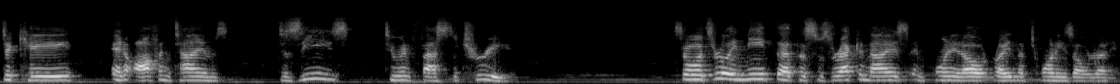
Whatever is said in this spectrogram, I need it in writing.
decay, and oftentimes disease to infest the tree. So it's really neat that this was recognized and pointed out right in the 20s already.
